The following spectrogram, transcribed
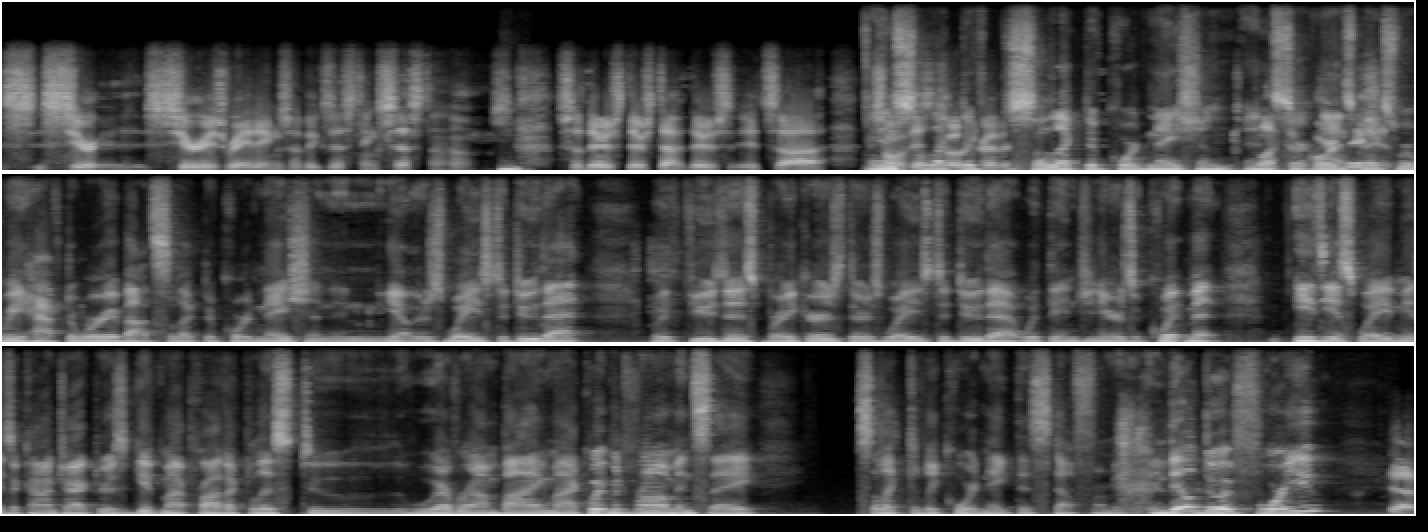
ser- series ratings of existing systems. Mm-hmm. So there's there's there's it's uh and selective selective coordination in selective certain coordination. aspects where we have to worry about selective coordination, and you know there's ways to do that with fuses, breakers. There's ways to do that with the engineer's equipment. Easiest way me as a contractor is give my product list to whoever I'm buying my equipment from and say selectively coordinate this stuff for me, and they'll do it for you. Yeah.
